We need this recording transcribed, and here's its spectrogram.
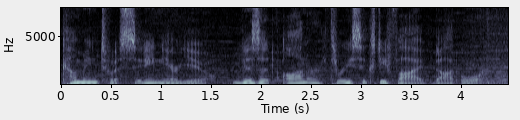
coming to a city near you. Visit honor365.org.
